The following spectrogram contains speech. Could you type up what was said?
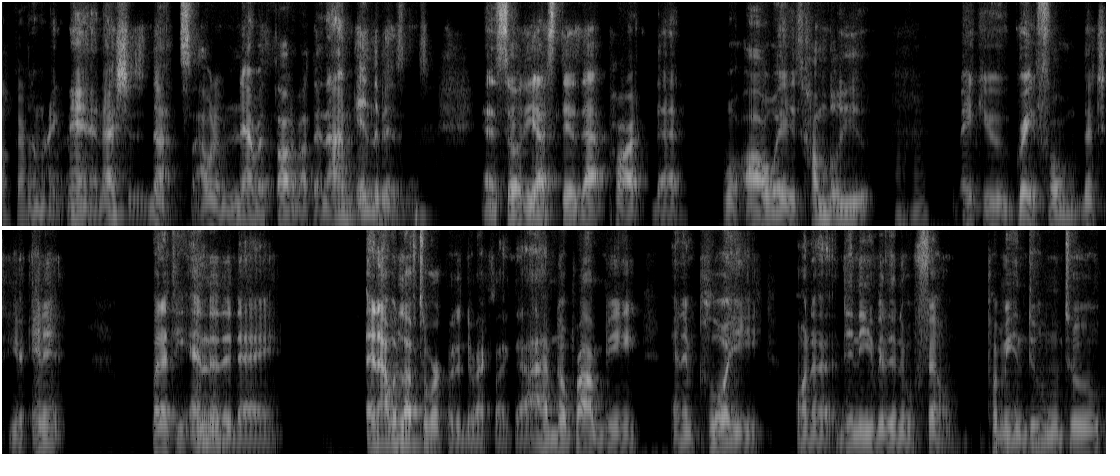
Okay. and I'm like, man, that shit is nuts. I would have never thought about that. And I'm in the business. And so, yes, there's that part that will always humble you, Mhm. make you grateful that you're in it. But at the end of the day, and I would love to work with a director like that. I have no problem being an employee on a Denis Villeneuve film. Put me in Dune 2,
